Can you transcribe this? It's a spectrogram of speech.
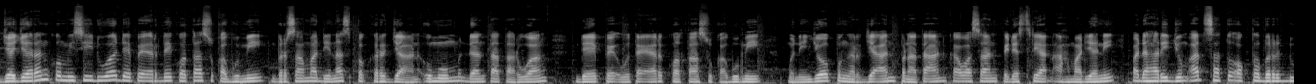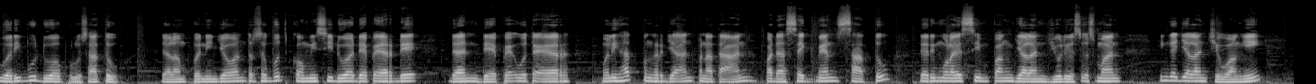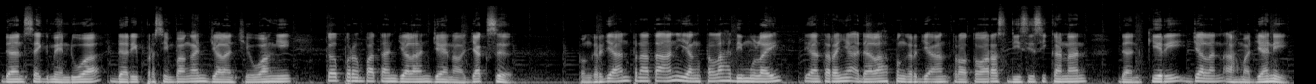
Jajaran Komisi 2 DPRD Kota Sukabumi bersama Dinas Pekerjaan Umum dan Tata Ruang DPUTR Kota Sukabumi meninjau pengerjaan penataan kawasan pedestrian Ahmad Yani pada hari Jumat 1 Oktober 2021. Dalam peninjauan tersebut, Komisi 2 DPRD dan DPUTR melihat pengerjaan penataan pada segmen 1 dari mulai simpang Jalan Julius Usman hingga Jalan Ciwangi dan segmen 2 dari persimpangan Jalan Ciwangi ke perempatan Jalan Jenderal Jakse. Pengerjaan penataan yang telah dimulai di antaranya adalah pengerjaan trotoar di sisi kanan dan kiri Jalan Ahmad Yani.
